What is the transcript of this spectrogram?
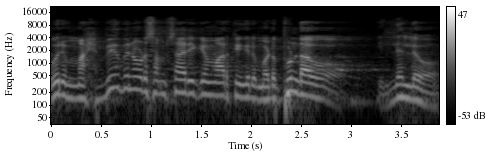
ഒരു മെഹബൂബിനോട് സംസാരിക്കുമ്പോൾ ആർക്കെങ്കിലും മടുപ്പുണ്ടാവോ? ഇല്ലല്ലോ.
